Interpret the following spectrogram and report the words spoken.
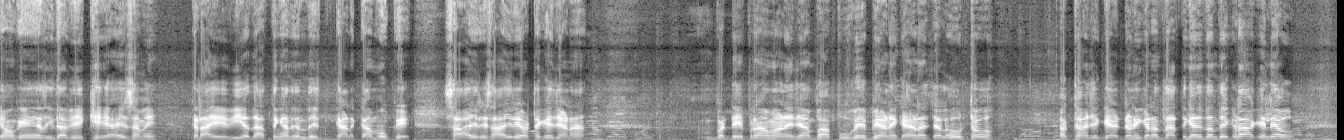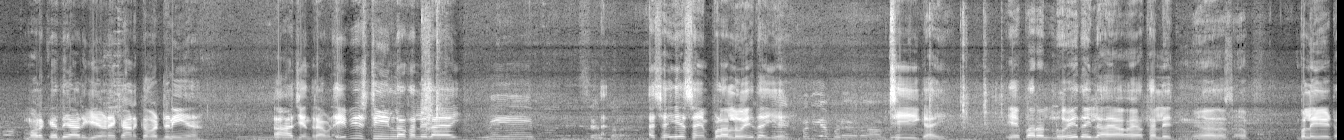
ਕਿਉਂਕਿ ਅਸੀਂ ਤਾਂ ਵੇਖੇ ਆ ਇਹ ਸਮੇਂ ਕਢਾਏ ਵੀ ਆ ਦਾਤੀਆਂ ਦੇ ਦੰਦੇ ਕਣਕਾਂ ਮੌਕੇ ਸਾਜਰੇ ਸਾਜਰੇ ਉੱਠ ਕੇ ਜਾਣਾ। ਵੱਡੇ ਭਰਾਵਾਂ ਨੇ ਜਾਂ ਬਾਪੂ ਬੇਬਿਆਂ ਨੇ ਕਹਿਣਾ ਚਲੋ ਉਠੋ। ਅੱਖਾਂ 'ਚ ਗੈਡਣੀ ਕਹਿਣਾ ਦਾਤੀਆਂ ਦੇ ਦੰਦੇ ਕਢਾ ਕੇ ਲਿਆਓ। ਮੁੜ ਕੇ ਦਿਹਾੜੀਏ ਉਹਨੇ ਕਣਕ ਵੱਢਣੀ ਆ। ਆ ਜਿੰਦਰਾ ਇਹ ਵੀ ਸਟੀਲ ਦਾ ਥੱਲੇ ਲਾਇਆ ਜੀ। ਨਹੀਂ ਸਿੰਪਲ ਅੱਛਾ ਇਹ ਸੈਂਪਲ ਆ ਲੋਹੇ ਦਾ ਹੀ ਹੈ। ਵਧੀਆ ਬਣਿਆ ਠੀਕ ਆ ਜੀ। ਇਹ ਪਰ ਲੋਹੇ ਦਾ ਹੀ ਲਾਇਆ ਹੋਇਆ ਥੱਲੇ ਅਹ, ਪਲੇਟ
